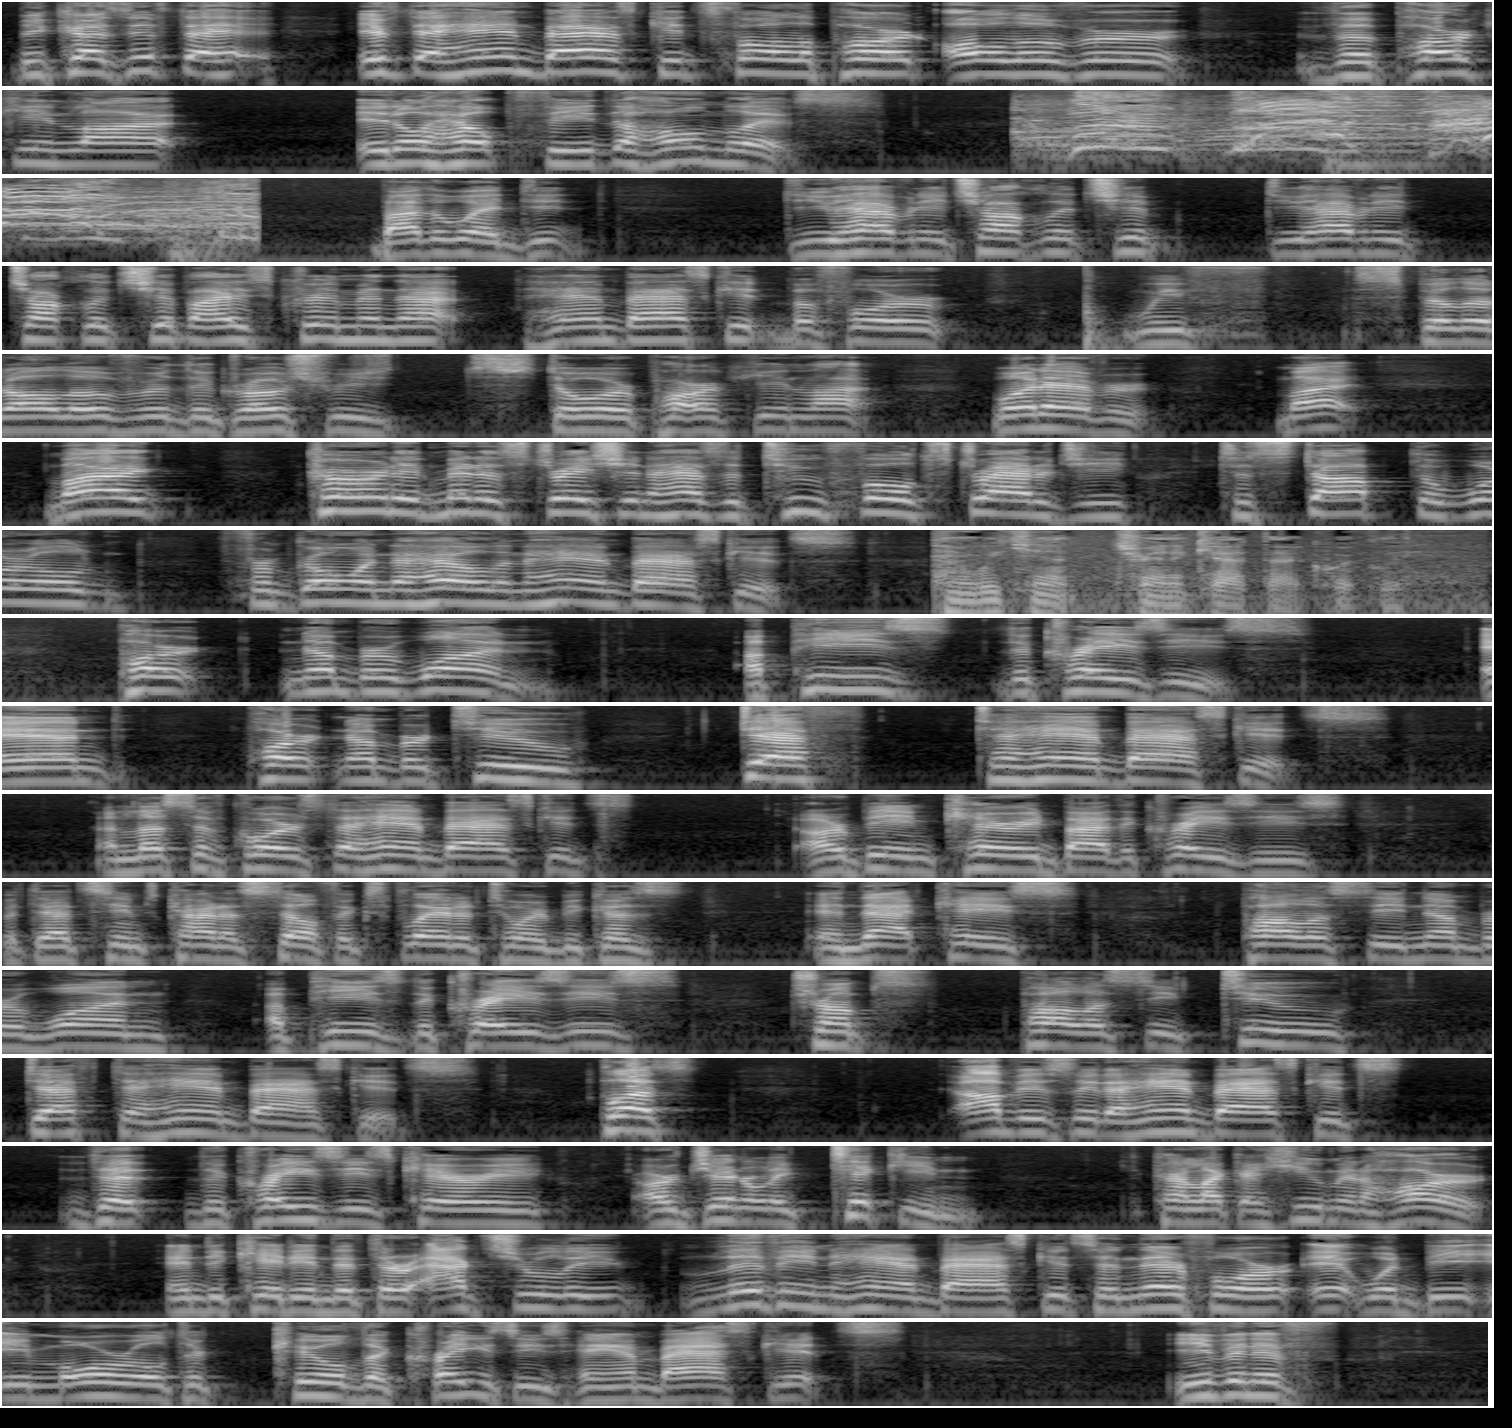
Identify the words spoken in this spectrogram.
because if the if the hand baskets fall apart all over the parking lot, it'll help feed the homeless. By the way, did do you have any chocolate chip? Do you have any chocolate chip ice cream in that hand basket before we spill it all over the grocery store parking lot? Whatever. My my current administration has a twofold strategy to stop the world from going to hell in hand baskets. We can't train a cat that quickly. Part number one, appease the crazies. And part number two, death to hand baskets. Unless, of course, the hand baskets are being carried by the crazies. But that seems kind of self explanatory because, in that case, policy number one, appease the crazies, trumps policy two, death to hand baskets. Plus, obviously, the hand baskets that the crazies carry are generally ticking, kind of like a human heart, indicating that they're actually living hand baskets, and therefore it would be immoral to kill the crazies' hand baskets. Even if,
